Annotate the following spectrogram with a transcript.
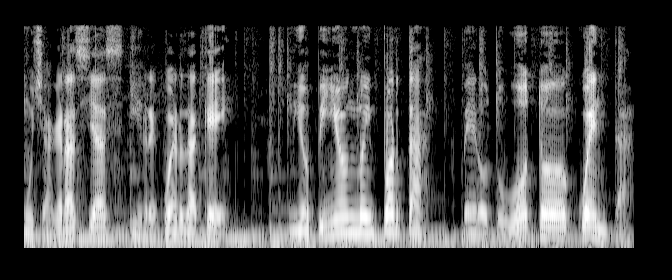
Muchas gracias y recuerda que mi opinión no importa, pero tu voto cuenta.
